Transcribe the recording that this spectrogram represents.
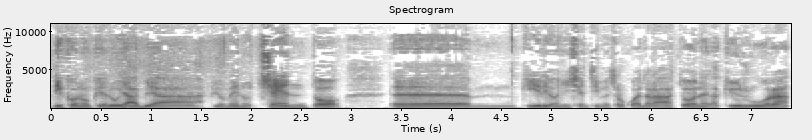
Dicono che lui abbia più o meno 100 eh, ogni centimetro quadrato nella chiusura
